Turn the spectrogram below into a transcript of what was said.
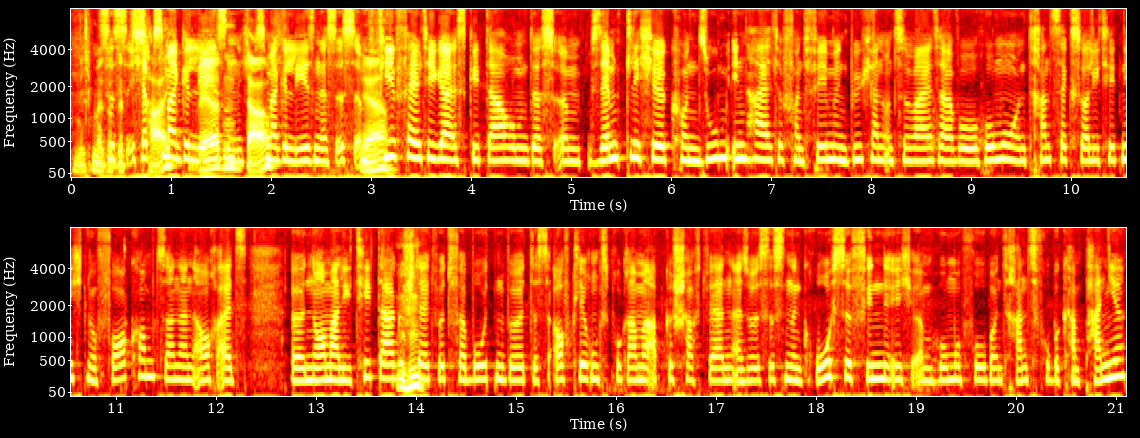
nicht mehr so ist, Ich habe es mal gelesen. Ich habe es mal gelesen. Es ist ähm, ja. vielfältiger. Es geht darum, dass ähm, sämtliche Konsuminhalte von Filmen, Büchern und so weiter, wo Homo- und Transsexualität nicht nur vorkommt, sondern auch als äh, Normalität dargestellt mhm. wird, verboten wird, dass Aufklärungsprogramme abgeschafft werden. Also es ist eine große, finde ich, ähm, homophobe und transphobe Kampagne,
